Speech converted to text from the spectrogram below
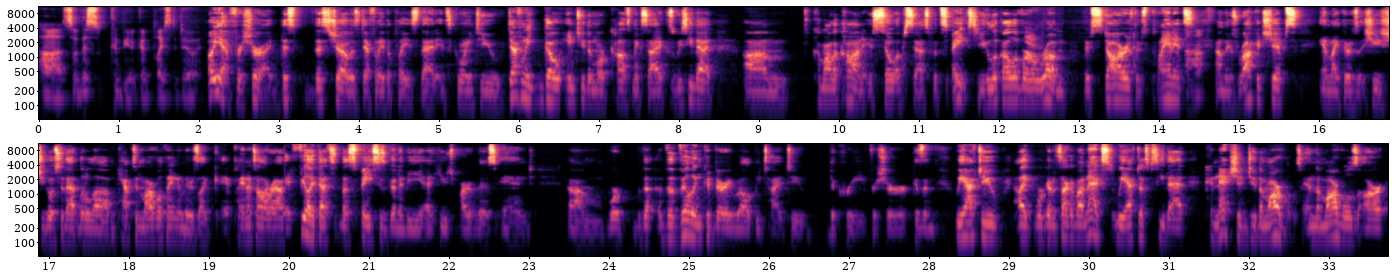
Uh, so this could be a good place to do it. Oh yeah, for sure. I, this this show is definitely the place that it's going to definitely go into the more cosmic side because we see that um, Kamala Khan is so obsessed with space. You look all over her room. There's stars. There's planets. Uh-huh. Um, there's rocket ships. And like there's she she goes to that little um, Captain Marvel thing and there's like planets all around. I feel like that's the space is going to be a huge part of this and um we're the the villain could very well be tied to the Kree for sure because we have to like we're going to talk about next we have to see that connection to the Marvels and the Marvels are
